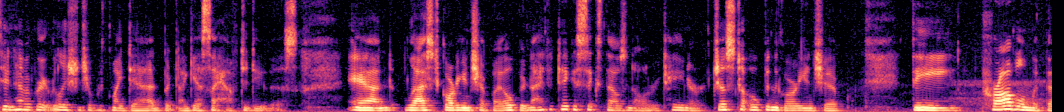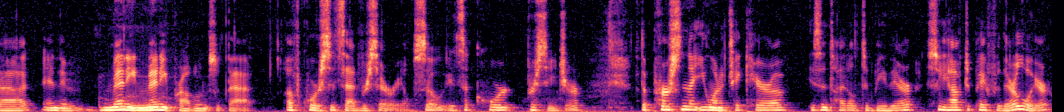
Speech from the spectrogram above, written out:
didn't have a great relationship with my dad, but I guess I have to do this. And last guardianship I opened, I had to take a $6,000 retainer just to open the guardianship. The problem with that, and there are many, many problems with that, of course, it's adversarial. So it's a court procedure. The person that you want to take care of is entitled to be there. So you have to pay for their lawyer.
